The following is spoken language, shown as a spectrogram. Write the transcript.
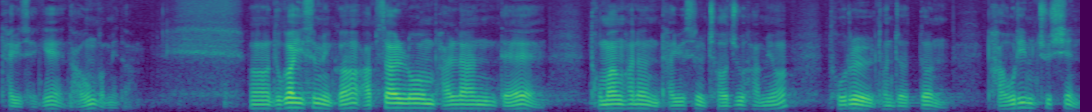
다윗에게 나온 겁니다. 어, 누가 있습니까? 압살롬 반란 때 도망하는 다윗을 저주하며 돌을 던졌던 바우림 출신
